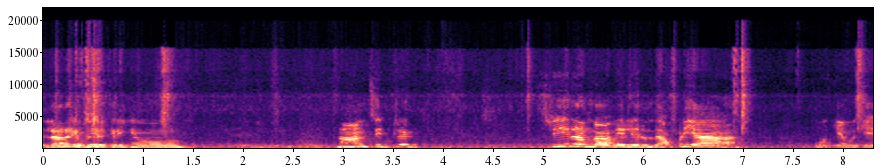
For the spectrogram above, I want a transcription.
எல்லாரும் எப்படி இருக்கிறீங்க? நான் சிற்ற ஸ்ரீரங்காவில் இருந்து அப்படியா? Okay okay.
